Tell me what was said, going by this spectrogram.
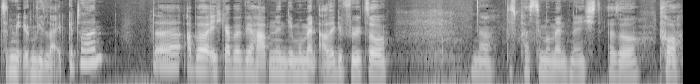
es hat mir irgendwie leid getan, da, aber ich glaube, wir haben in dem Moment alle gefühlt so, na, das passt im Moment nicht. Also, boah,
